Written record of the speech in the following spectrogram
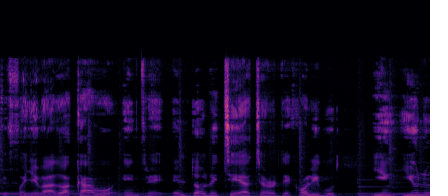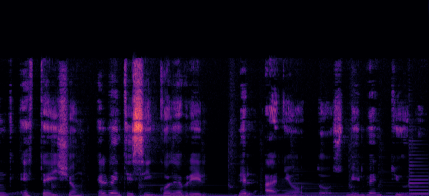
que fue llevado a cabo entre el Dolby Theatre de Hollywood y en Union Station el 25 de abril del año 2021.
